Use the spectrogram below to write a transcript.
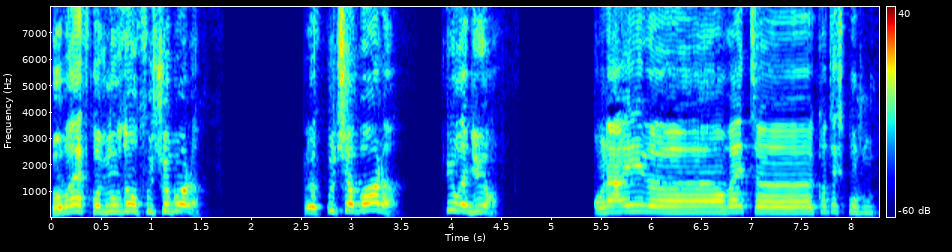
Bon, bref, revenons-en au football. Le football, pur et dur. On arrive, euh, on va être... Euh, quand est-ce qu'on joue?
